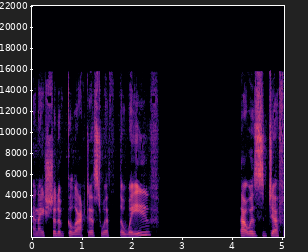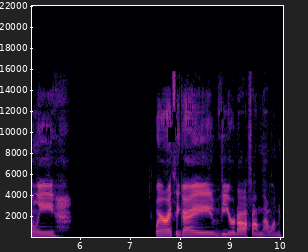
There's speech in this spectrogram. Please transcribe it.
and I should have Galactus with the wave. That was definitely where I think I veered off on that one.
